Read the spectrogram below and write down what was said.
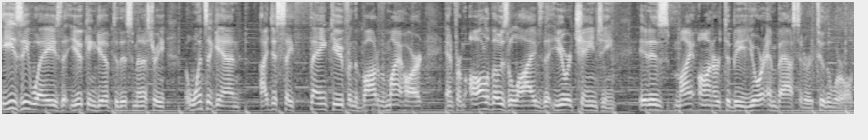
easy ways that you can give to this ministry. But once again, I just say thank you from the bottom of my heart and from all of those lives that you are changing. It is my honor to be your ambassador to the world.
